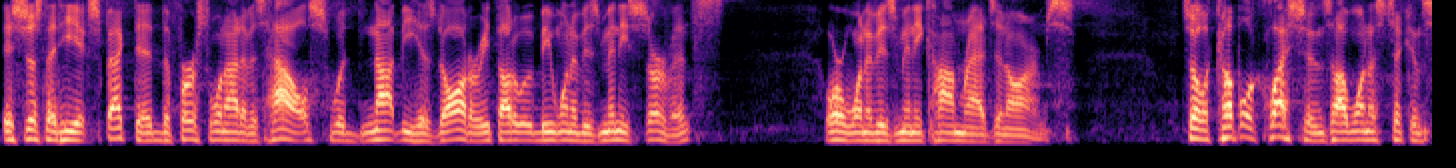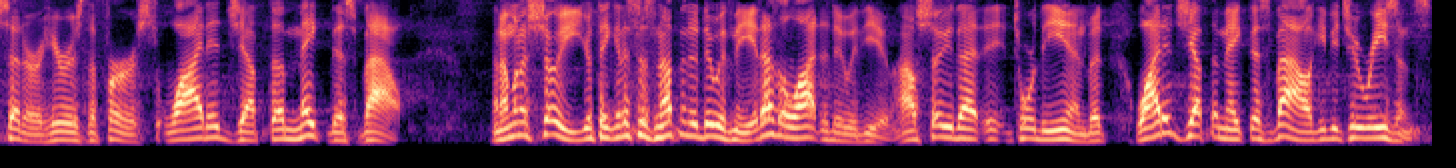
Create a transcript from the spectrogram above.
It's just that he expected the first one out of his house would not be his daughter. He thought it would be one of his many servants or one of his many comrades in arms. So, a couple of questions I want us to consider. Here is the first Why did Jephthah make this vow? And I'm going to show you. You're thinking this has nothing to do with me. It has a lot to do with you. I'll show you that eh, toward the end. But why did Jephthah make this vow? I'll give you two reasons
